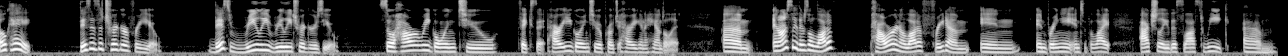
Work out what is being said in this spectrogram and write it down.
"Okay, this is a trigger for you. This really really triggers you. So how are we going to fix it? How are you going to approach it? How are you going to handle it?" Um and honestly, there's a lot of power and a lot of freedom in in bringing it into the light. Actually, this last week, um,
